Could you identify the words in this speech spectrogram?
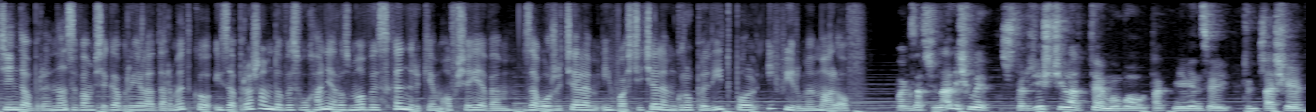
Dzień dobry, nazywam się Gabriela Darmetko i zapraszam do wysłuchania rozmowy z Henrykiem Owsiejewem, założycielem i właścicielem grupy Litpol i firmy Malow. Jak zaczynaliśmy 40 lat temu, bo tak mniej więcej w tym czasie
